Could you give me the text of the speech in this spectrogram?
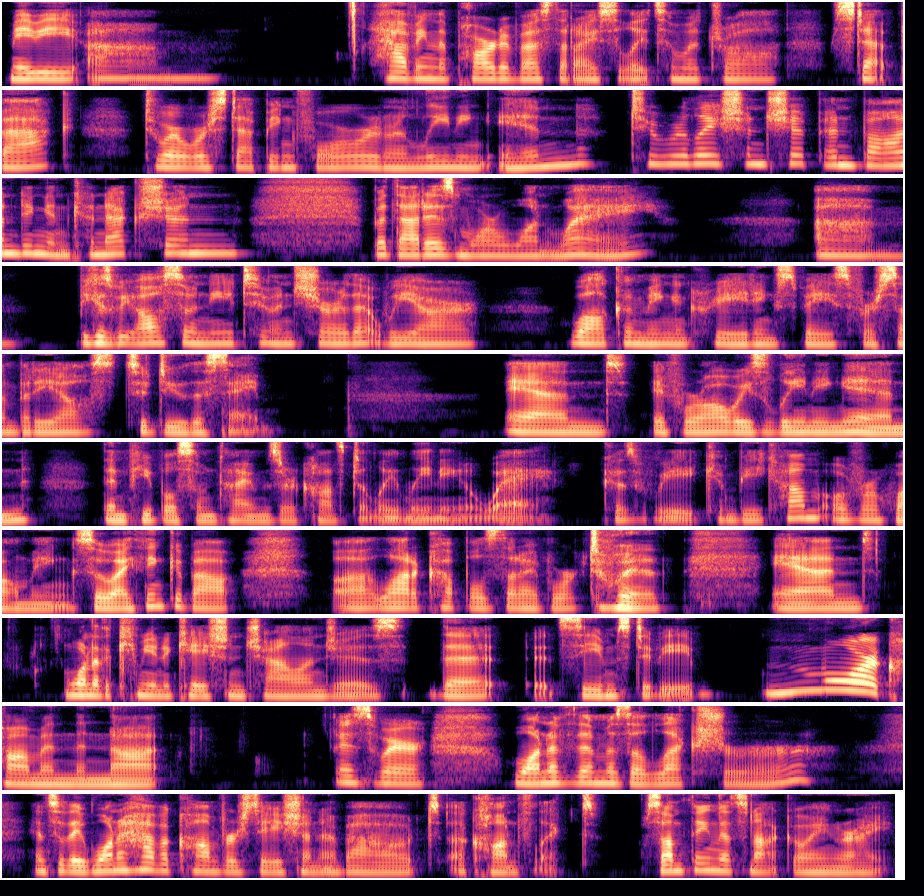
maybe um, having the part of us that isolates and withdraw step back to where we're stepping forward and leaning in to relationship and bonding and connection. But that is more one way um, because we also need to ensure that we are welcoming and creating space for somebody else to do the same. And if we're always leaning in, then people sometimes are constantly leaning away because we can become overwhelming. So I think about a lot of couples that I've worked with, and one of the communication challenges that it seems to be more common than not is where one of them is a lecturer. And so they want to have a conversation about a conflict, something that's not going right.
